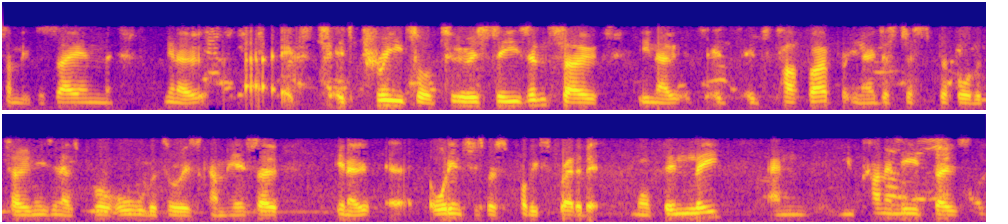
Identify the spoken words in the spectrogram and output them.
something to say. And you know, uh, it's it's pre sort of tourist season, so you know it's it's, it's tougher. You know, just just before the Tonys, you know, before all the tourists come here, so you know, uh, audiences must probably spread a bit more thinly, and you kind of need those. You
